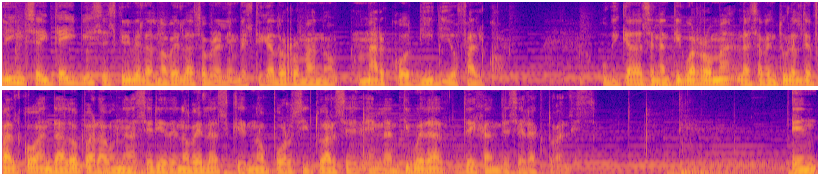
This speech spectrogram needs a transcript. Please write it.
Lindsay Davis escribe las novelas sobre el investigador romano Marco Didio Falco. Ubicadas en la antigua Roma, las aventuras de Falco han dado para una serie de novelas que no por situarse en la antigüedad dejan de ser actuales. En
